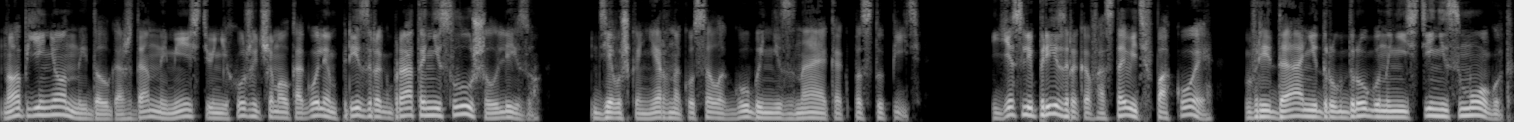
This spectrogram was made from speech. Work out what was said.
Но опьяненный долгожданной местью не хуже, чем алкоголем, призрак брата не слушал Лизу. Девушка нервно кусала губы, не зная, как поступить. Если призраков оставить в покое, вреда они друг другу нанести не смогут.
